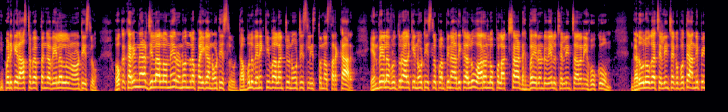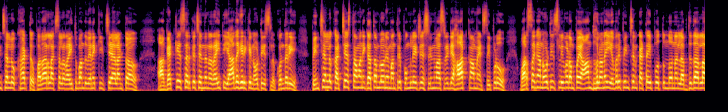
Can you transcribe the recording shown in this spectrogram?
ఇప్పటికే రాష్ట్ర వ్యాప్తంగా వేలల్లో నోటీసులు. ఒక కరీంనగర్ జిల్లాలోనే రెండు వందల పైగా నోటీసులు. డబ్బులు వెనక్కి ఇవ్వాలంటూ నోటీసులు ఇస్తున్న సర్కార్. ఎనభైల వృద్ధురాలకి నోటీసులు పంపిన అధికారులు వారంలోపు లక్ష డెబ్బై రెండు వేలు చెల్లించాలని హుకుం. గడువులోగా చెల్లించకపోతే అన్ని పింఛన్లు కట్. పదహారు లక్షల రైతు బంధు వెనక్కి ఇచ్చేయాలంటూ ఆ గట్కేసర్కు చెందిన రైతు యాదగిరికి నోటీసులు. కొందరి పింఛన్లు కట్ చేస్తామని గతంలోనే మంత్రి పొంగులేటి శ్రీనివాసరెడ్డి హాట్ కామెంట్స్. ఇప్పుడు వరుసగా నోటీసులు ఇవ్వడంపై ఆందోళన. ఎవరి పింఛన్ కట్ అయిపోతుందోనని లబ్ధిదారుల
